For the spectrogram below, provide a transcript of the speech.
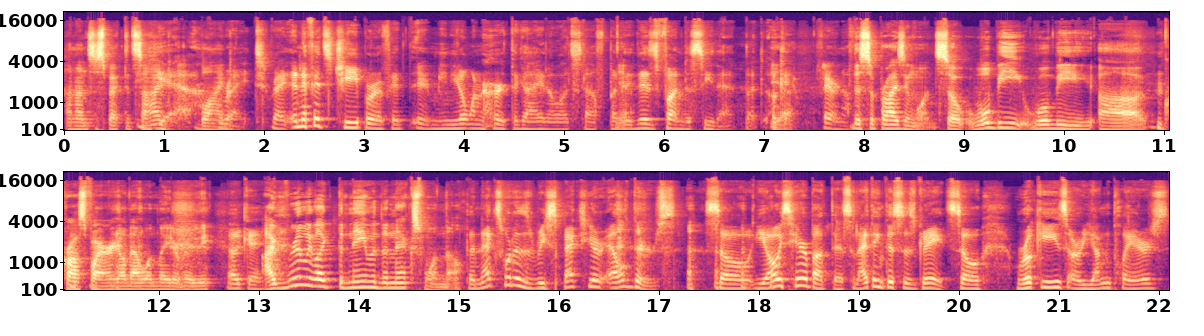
an unsuspected side yeah, blind. right, right. And if it's cheap or if it, I mean, you don't want to hurt the guy and all that stuff, but Yeah. it is fun to see that. But okay, Yeah. Fair enough. The surprising one. So we'll be we'll be uh, crossfiring on that one later, maybe. Okay. I really like the name of the next one though. The next one is respect your elders. so you always hear about this, and I think this is great. So rookies or young players,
